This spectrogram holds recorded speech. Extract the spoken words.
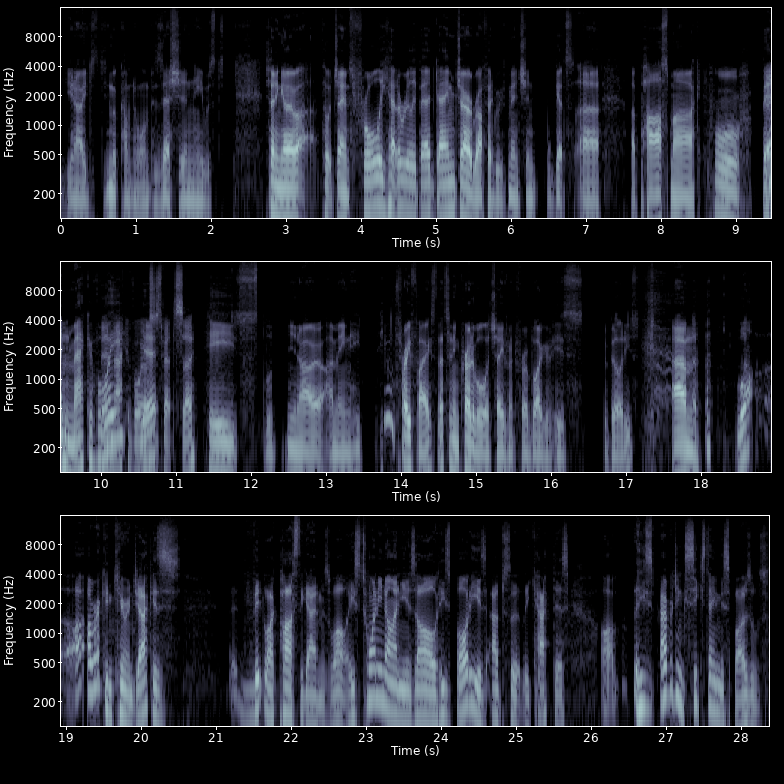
you know he just didn't look comfortable in possession he was turning over i thought james frawley had a really bad game Jarryd Roughead we've mentioned gets uh, a pass mark oh, ben, Ben- McEvoy Ben McEvoy, I was just about to say. he's you know i mean he he won three flags that's an incredible achievement for a bloke of his abilities um Well, I- I reckon Kieran Jack is a bit like past the game as well. He's 29 years old. His body is absolutely cactus. Oh, he's averaging 16 disposals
